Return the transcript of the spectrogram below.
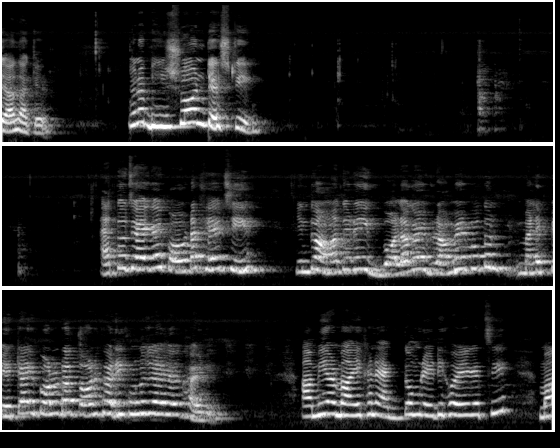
দেওয়া থাকে। এটা ভীষণ টেস্টি এত জায়গায় পরোটা খেয়েছি কিন্তু আমাদের এই বলাগার গ্রামের মতন মানে পেটাই পরোটা তরকারি কোনো জায়গায় খাইনি। আমি আর মা এখানে একদম রেডি হয়ে গেছি। মা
